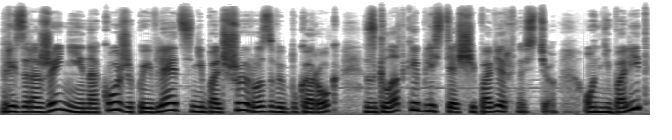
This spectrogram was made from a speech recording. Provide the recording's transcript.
При заражении на коже появляется небольшой розовый бугорок с гладкой блестящей поверхностью. Он не болит,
